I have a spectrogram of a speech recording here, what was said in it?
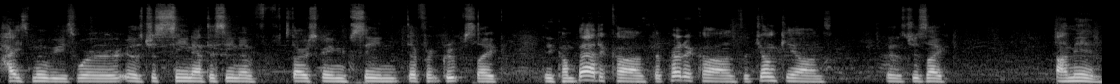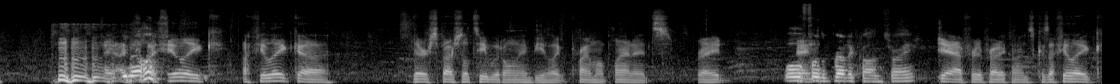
heist movies where it was just scene after scene of Starscream seeing different groups like the Combaticons, the Predacons, the Junkions. It was just like, I'm in. I, I, You know? I feel like I feel like uh, their specialty would only be like primal planets, right? Well, And- for the Predacons, right? Yeah, for the Predacons, because I feel like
